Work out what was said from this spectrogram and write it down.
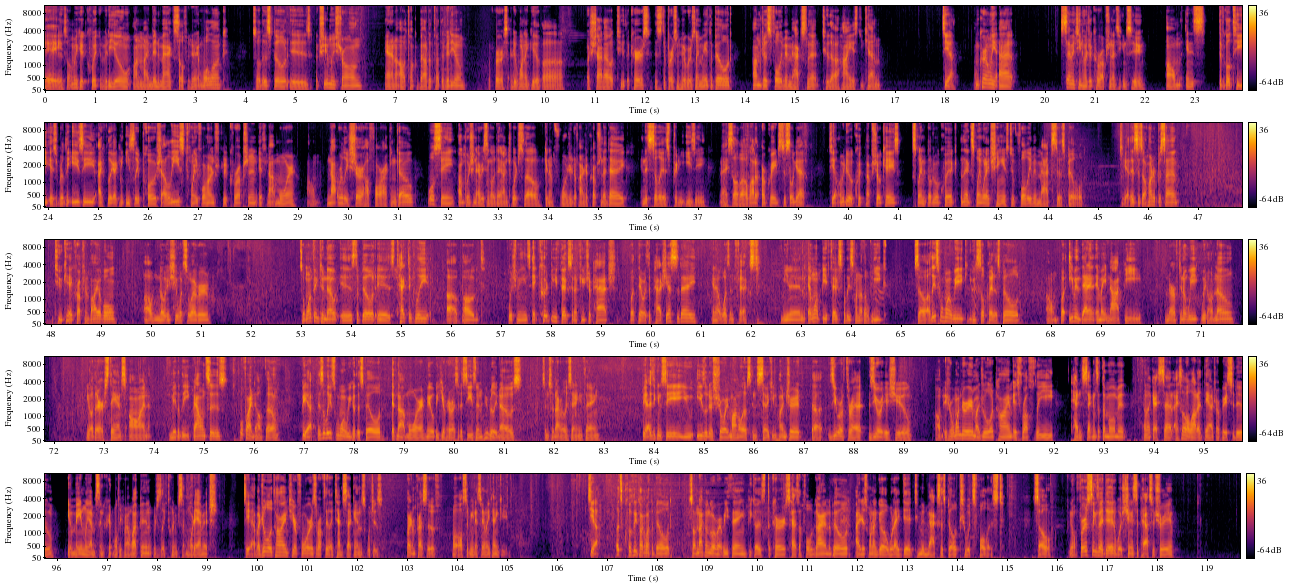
Hey, so I'll make a quick video on my min-max self-igniting warlock. So this build is extremely strong and I'll talk about it throughout the video. But first, I do want to give uh, a shout out to the curse. This is the person who originally made the build. I'm just fully min-maxing it to the highest you can. So yeah, I'm currently at 1700 corruption as you can see. Um, and its difficulty is really easy. I feel like I can easily push at least 2400 corruption, if not more. Um, not really sure how far I can go. We'll see. I'm pushing every single day on Twitch though, getting 400 to 500 corruption a day, and it still is pretty easy. And I still have a lot of upgrades to still get. So yeah, let me do a quick map showcase, explain the build real quick, and then explain what I changed to fully max this build. So yeah, this is 100% 2k corruption viable. Oh, no issue whatsoever. So one thing to note is the build is technically uh, bugged which means it could be fixed in a future patch, but there was a patch yesterday and it wasn't fixed. Meaning it won't be fixed for at least for another week. So at least one more week, you can still play this build. Um, but even then, it might not be nerfed in a week. We don't know. You know, their stance on mid-league balances. We'll find out though. But yeah, there's at least one more week of this build, if not more. Maybe we'll be here for the rest of the season. Who really knows? Since we're not really saying anything. But yeah, as you can see, you easily destroy monoliths in 1700. Uh, zero threat, zero issue. Um, if you're wondering, my Julra time is roughly 10 seconds at the moment. And like I said, I still have a lot of damage upgrades to do. You know, mainly I'm missing crit multi for my weapon, which is like 20% more damage. So yeah, my Julra time, tier 4, is roughly like 10 seconds, which is quite impressive, while also being insanely tanky. So yeah, let's quickly talk about the build. So I'm not going to go over everything because the curse has a full guy on the build. I just want to go what I did to min-max this build to its fullest. So, you know, first things I did was change the passive tree.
